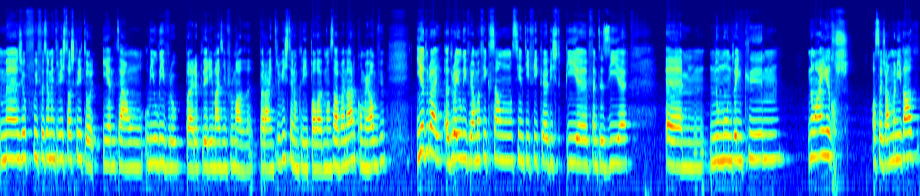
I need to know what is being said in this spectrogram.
mas eu fui fazer uma entrevista ao escritor e então li o livro para poder ir mais informada para a entrevista, eu não queria ir para lá de mãos a abanar, como é óbvio, e adorei, adorei o livro, é uma ficção científica, distopia, fantasia, um, no mundo em que não há erros. Ou seja, a humanidade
